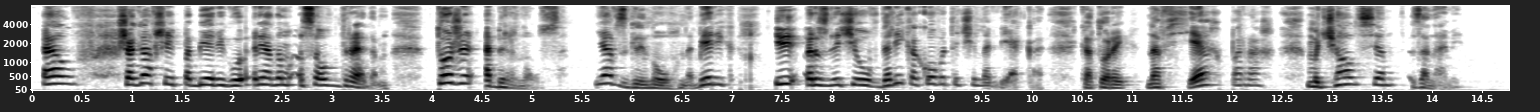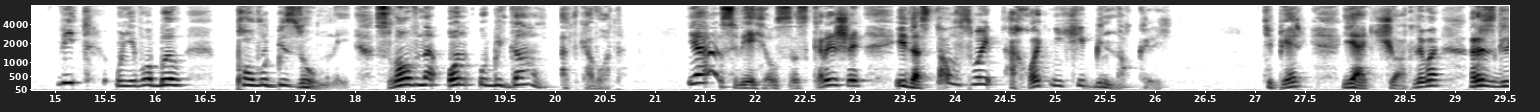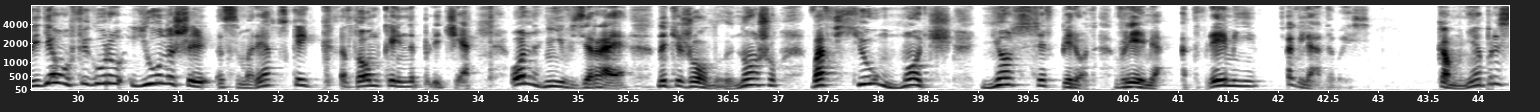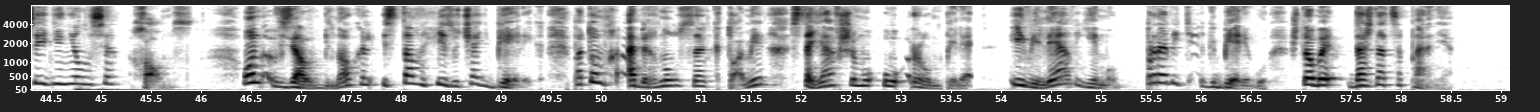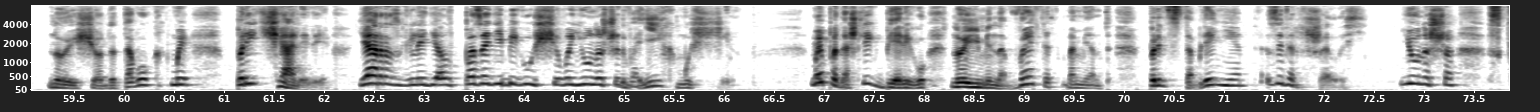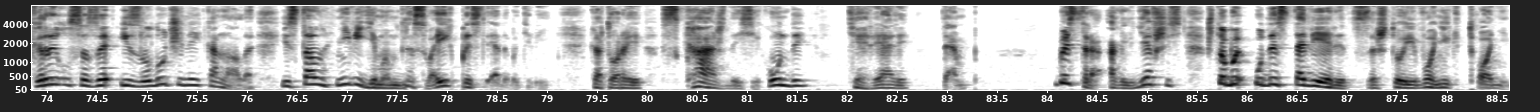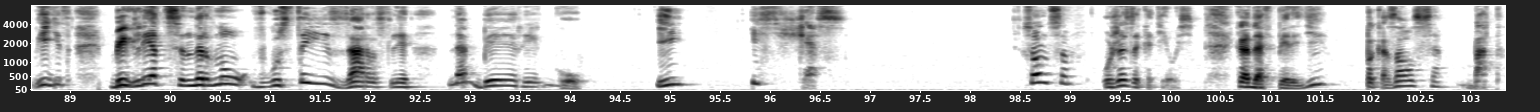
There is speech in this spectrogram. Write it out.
Элф, шагавший по берегу рядом с Элдредом, тоже обернулся. Я взглянул на берег и различил вдали какого-то человека, который на всех парах мчался за нами. Вид у него был полубезумный, словно он убегал от кого-то. Я свесился с крыши и достал свой охотничий бинокль. Теперь я отчетливо разглядел фигуру юноши с моряцкой котомкой на плече. Он, невзирая на тяжелую ношу, во всю мощь несся вперед, время от времени оглядываясь. Ко мне присоединился Холмс. Он взял бинокль и стал изучать берег, потом обернулся к Томми, стоявшему у румпеля, и велел ему отправить к берегу, чтобы дождаться парня. Но еще до того, как мы причалили, я разглядел позади бегущего юноши двоих мужчин. Мы подошли к берегу, но именно в этот момент представление завершилось. Юноша скрылся за излучиной канала и стал невидимым для своих преследователей, которые с каждой секундой теряли темп. Быстро оглядевшись, чтобы удостовериться, что его никто не видит, беглец нырнул в густые заросли на берегу и исчез. Солнце уже закатилась, когда впереди показался Бат,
